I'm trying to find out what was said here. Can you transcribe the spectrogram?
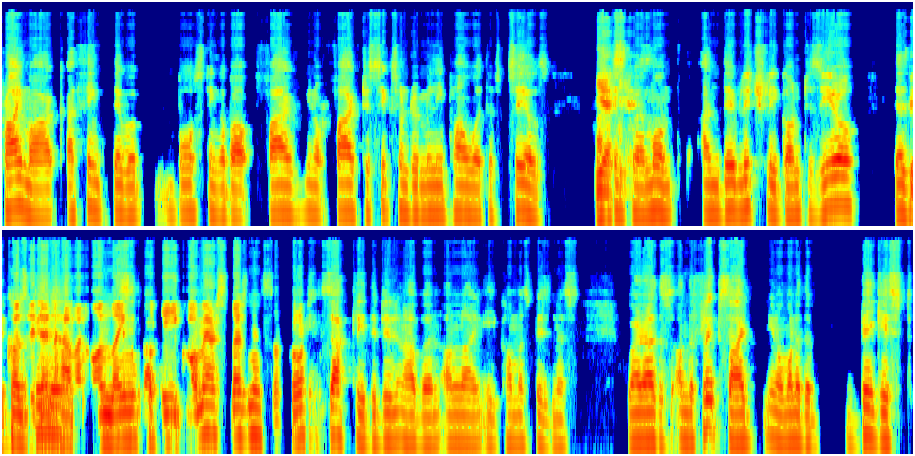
Primark, I think they were boasting about five you know five to six hundred million pound worth of sales I Yes. think per month, and they've literally gone to zero. There's Because they didn't have an online e-commerce business, of course. Exactly, they didn't have an online e-commerce business. Whereas on the flip side, you know, one of the biggest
